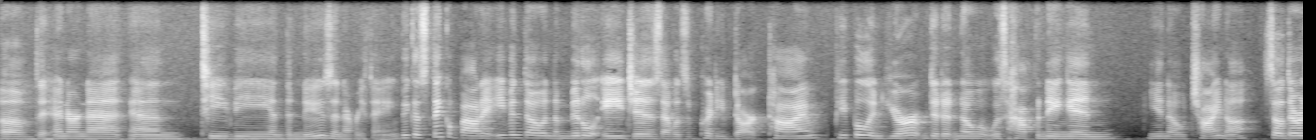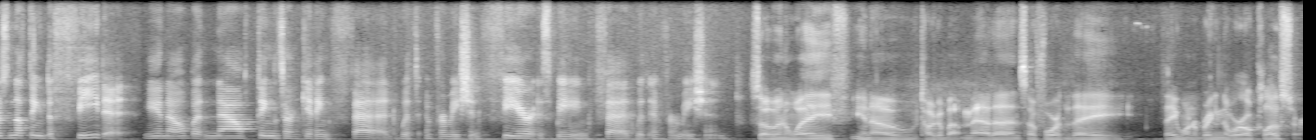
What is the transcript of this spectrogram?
of the internet and TV and the news and everything. Because think about it, even though in the Middle Ages that was a pretty dark time, people in Europe didn't know what was happening in, you know, China. So there was nothing to feed it, you know, but now things are getting fed with information. Fear is being fed with information. So in a way, you know, talk about meta and so forth, they they want to bring the world closer.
